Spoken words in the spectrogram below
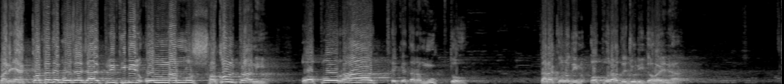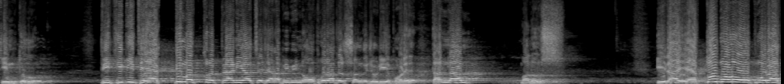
মানে এক কথাতে বোঝা যায় পৃথিবীর অন্যান্য সকল প্রাণী অপরাধ থেকে তারা মুক্ত। তারা কোনোদিন অপরাধে জড়িত হয় না। কিন্তু পৃথিবীতে একটি মাত্র প্রাণী আছে যারা বিভিন্ন অপরাধের সঙ্গে জড়িয়ে পড়ে। তার নাম মানুষ। এরা এত বড় অপরাধ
